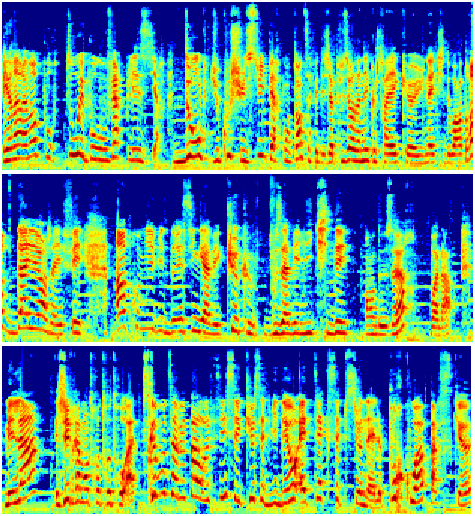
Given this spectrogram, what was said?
il y en a vraiment pour tout et pour vous faire plaisir. Donc du coup je suis super contente, ça fait déjà plusieurs années que je travaille avec euh, United Wardrobe. D'ailleurs j'avais fait un premier vide dressing avec eux que vous avez liquidé en deux heures, voilà. Mais là j'ai vraiment trop trop trop hâte. Ce que vous ne savez pas aussi c'est que cette vidéo est exceptionnelle. Pourquoi? Parce que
